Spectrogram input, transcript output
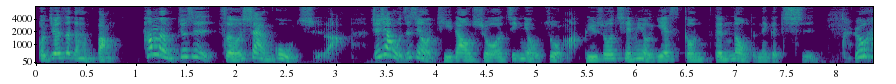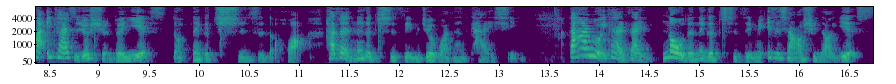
我觉得这个很棒。他们就是择善固执啦。就像我之前有提到说，金牛座嘛，比如说前面有 yes 跟跟 no 的那个词，如果他一开始就选对 yes 的那个池子的话，他在那个池子里面就会玩得很开心。但他如果一开始在 no 的那个池子里面一直想要寻找 yes，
